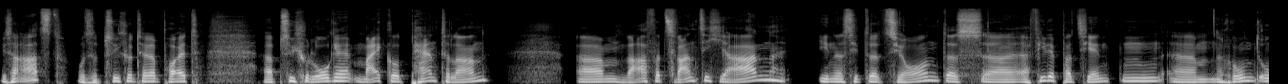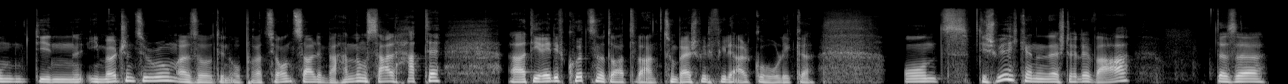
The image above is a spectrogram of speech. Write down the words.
ist er Arzt oder er Psychotherapeut, äh, Psychologe Michael Pantelan ähm, war vor 20 Jahren in einer Situation, dass äh, viele Patienten ähm, rund um den Emergency Room, also den Operationssaal, den Behandlungssaal hatte, äh, die relativ kurz nur dort waren, zum Beispiel viele Alkoholiker. Und die Schwierigkeit an der Stelle war, dass er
